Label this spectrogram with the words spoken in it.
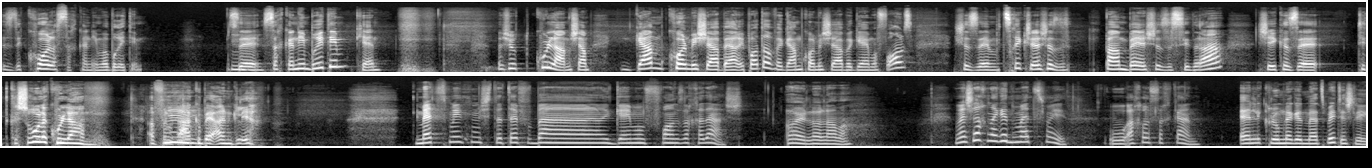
זה כל השחקנים הבריטים. זה Mhm. שחקנים בריטים? כן. פשוט כולם שם. גם כל מי שהיה בהארי פוטר וגם כל מי שהיה בגיים אוף רונס, שזה מצחיק שיש איזה, פעם ב- יש איזו סדרה שהיא כזה, תתקשרו לכולם, אבל Hmm. רק באנגליה. מאט סמית משתתף ב Game of Thrones החדש. אוי, לא, למה? מה יש לך נגד מאט סמית? הוא אחלה שחקן. אין לי כלום נגד מאט סמית, יש לי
